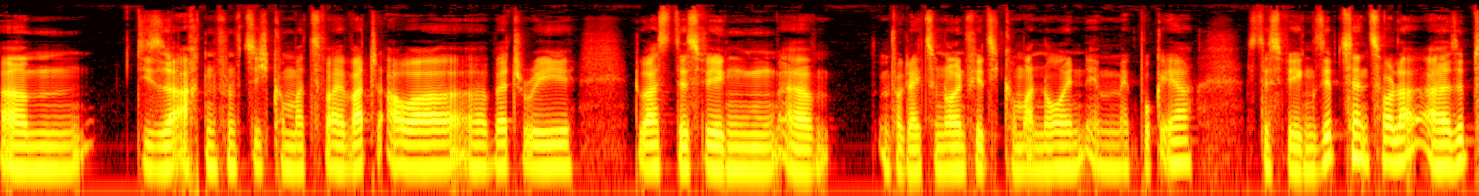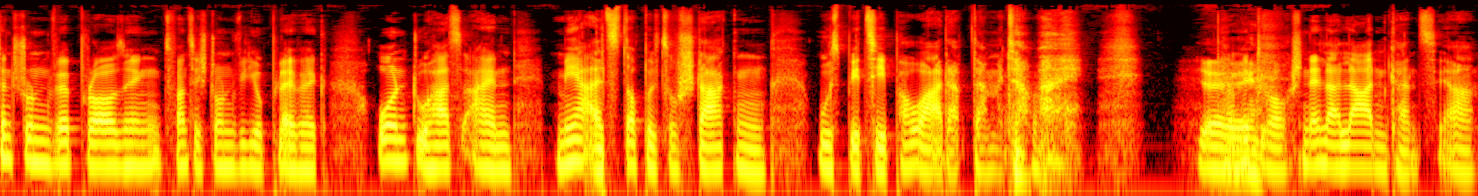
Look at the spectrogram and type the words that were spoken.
Ähm, diese 58,2 Watt-Hour äh, Battery. Du hast deswegen ähm, im Vergleich zu 49,9 im MacBook Air. Ist deswegen 17, Zoll, äh, 17 Stunden Webbrowsing, 20 Stunden Video Playback und du hast einen mehr als doppelt so starken USB-C Power Adapter mit dabei. Yay. Damit du auch schneller laden kannst, ja.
